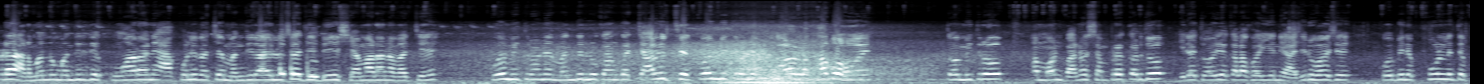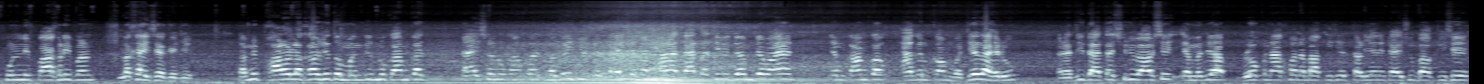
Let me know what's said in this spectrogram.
આપણે હનુમાનનું મંદિર જે કુંવારા અને આકોલી વચ્ચે મંદિર આવેલું છે, જે બે શ્યામાળાના વચ્ચે. કોઈ મિત્રોને મંદિરનું કામકાજ ચાલુ જ છે, કોઈ મિત્રોને ફાળો લખાવો હોય, તો મિત્રો, આ મન ભાનો સંપર્ક કરજો. એટલે ચોવીસ કલાક હોય, એની હાજરી હોય છે. કોઈ બીને ફૂલ ને તે ફૂલની પાખડી પણ લખાઈ શકે છે. તમે ફાળો લખાવશો તો મંદિરનું કામકાજ ટાઈસનનું કામકાજ લગાઈ ગયું છે. ટાઈસનના ફાળા દાતાશ્રી જેમ જેમ આવ્યા એમ કામ આગળ કામ વધે જાહેરું. અને હજી દાતાશ્રીઓ આવશે એમ હજી આ બ્લોક નાખવાના બાકી છે, તળિયાની ટાઈસું બાકી છે.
